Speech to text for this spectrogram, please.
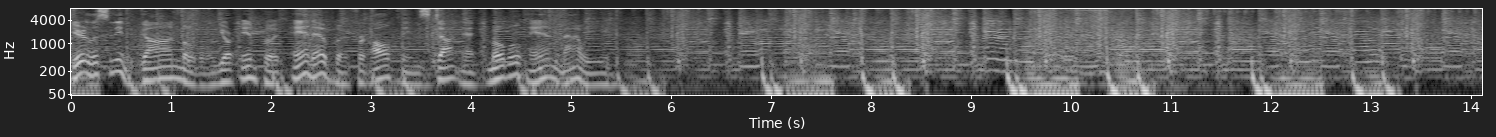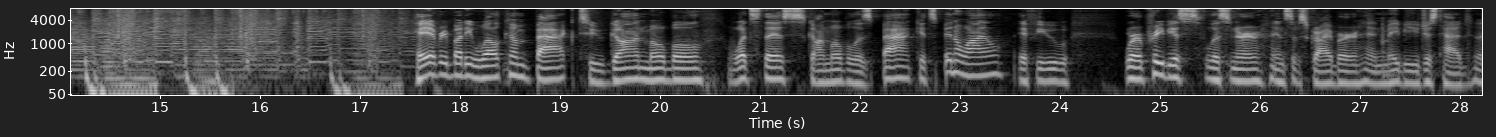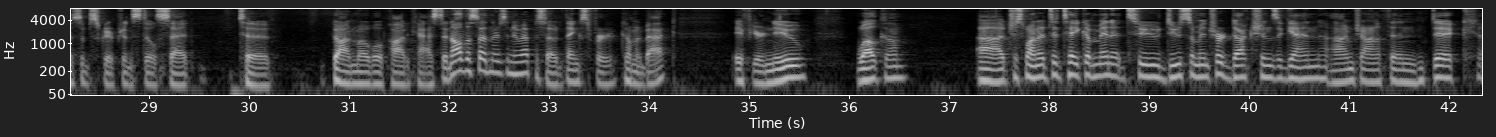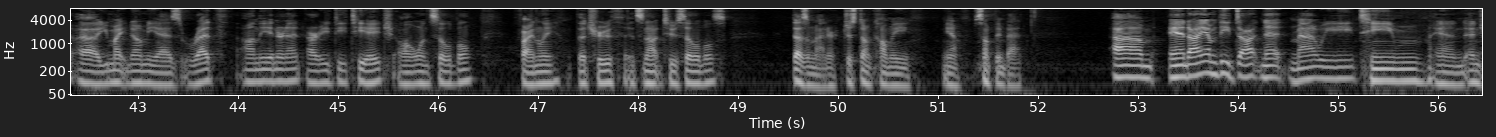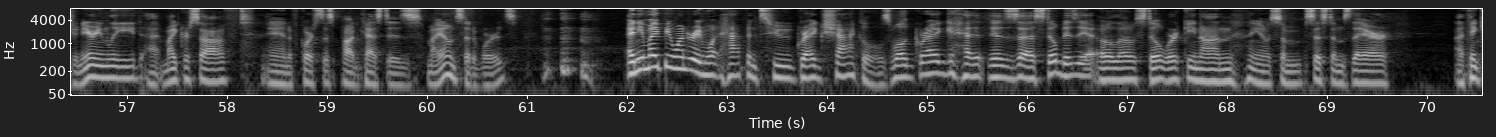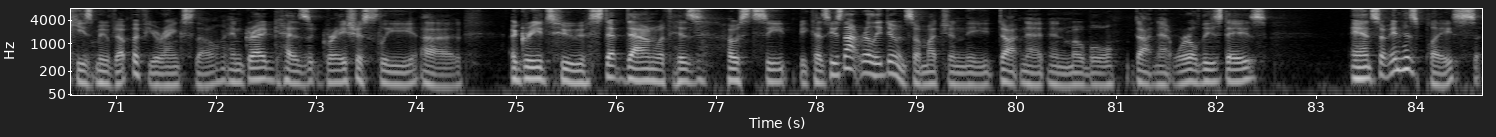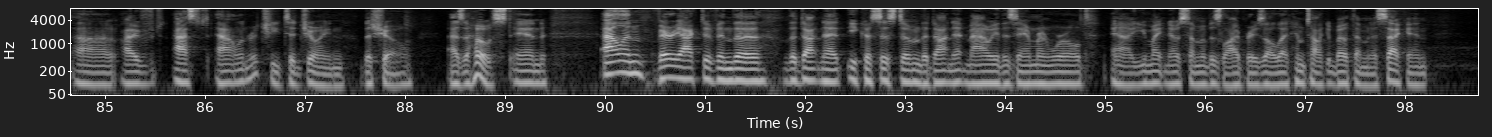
You're listening to Gone Mobile, your input and output for all things .NET Mobile and Maui. Hey everybody, welcome back to Gone Mobile. What's this? Gone Mobile is back. It's been a while. If you were a previous listener and subscriber, and maybe you just had a subscription still set to Gone Mobile podcast, and all of a sudden there's a new episode. Thanks for coming back. If you're new, welcome. Uh, just wanted to take a minute to do some introductions again. I'm Jonathan Dick. Uh, you might know me as Redth on the internet, R E D T H, all one syllable. Finally, the truth. It's not two syllables. Doesn't matter. Just don't call me, you know, something bad. Um, and I am the .NET MAUI team and engineering lead at Microsoft. And of course, this podcast is my own set of words. and you might be wondering what happened to Greg Shackles. Well, Greg ha- is uh, still busy at Olo, still working on you know some systems there. I think he's moved up a few ranks though, and Greg has graciously uh, agreed to step down with his host seat because he's not really doing so much in the .NET and mobile .NET world these days. And so, in his place, uh, I've asked Allan Ritchie to join the show as a host. And Allan, very active in the the .NET ecosystem, the .NET MAUI, the Xamarin world. Uh, you might know some of his libraries. I'll let him talk about them in a second.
